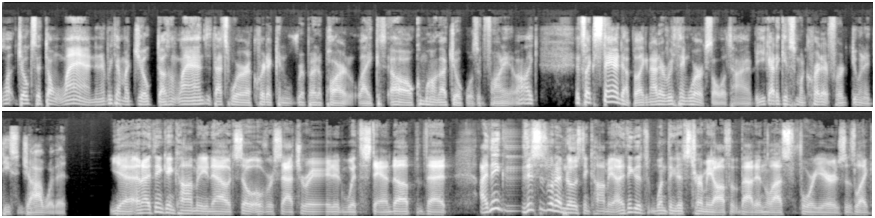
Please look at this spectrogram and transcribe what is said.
l- jokes that don't land, and every time a joke doesn't land, that's where a critic can rip it apart. Like, oh, come on, that joke wasn't funny. Like, it's like stand up. Like, not everything works all the time, but you got to give someone credit for doing a decent job with it. Yeah, and I think in comedy now it's so oversaturated with stand up that I think this is what I've noticed in comedy. And I think that's one thing that's turned me off about it in the last four years is like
